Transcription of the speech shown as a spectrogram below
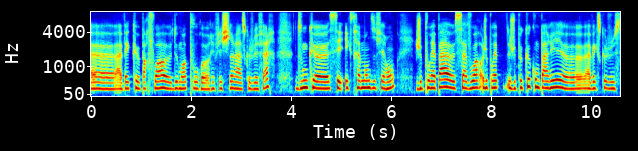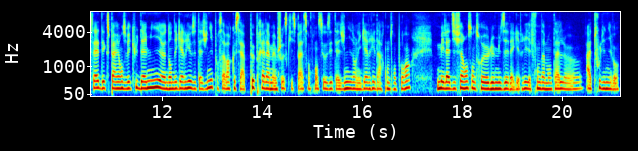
Euh, avec euh, parfois euh, deux mois pour réfléchir à ce que je vais faire. Donc c'est extrêmement différent. Je pourrais pas savoir, je pourrais, je peux que comparer avec ce que je sais d'expériences vécues d'amis dans des galeries aux États-Unis pour savoir que c'est à peu près la même chose qui se passe en France et aux États-Unis dans les galeries d'art contemporain. Mais la différence entre le musée et la galerie est fondamentale à tous les niveaux.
